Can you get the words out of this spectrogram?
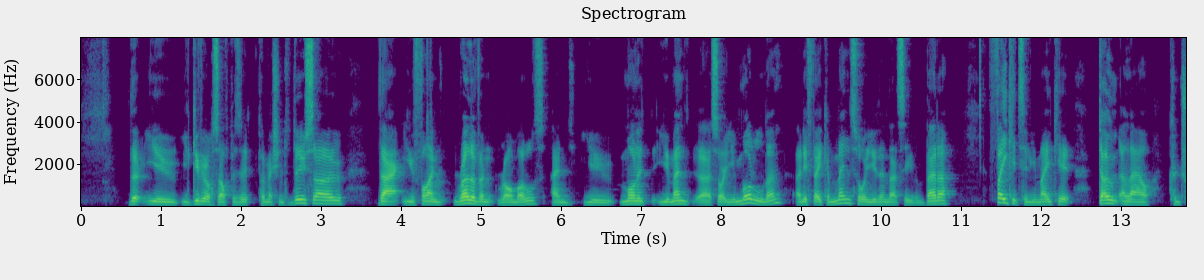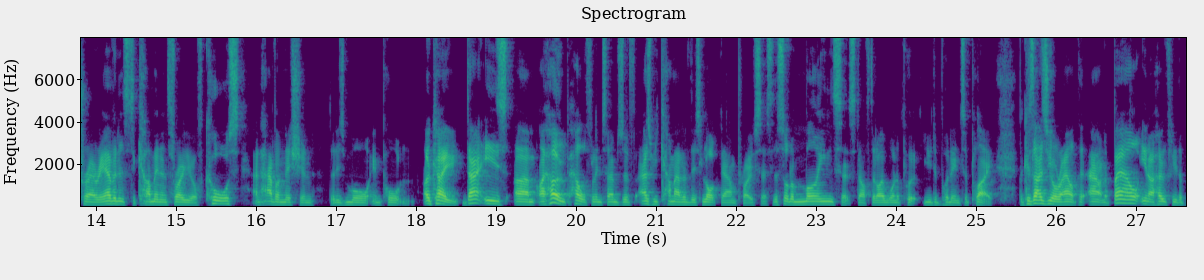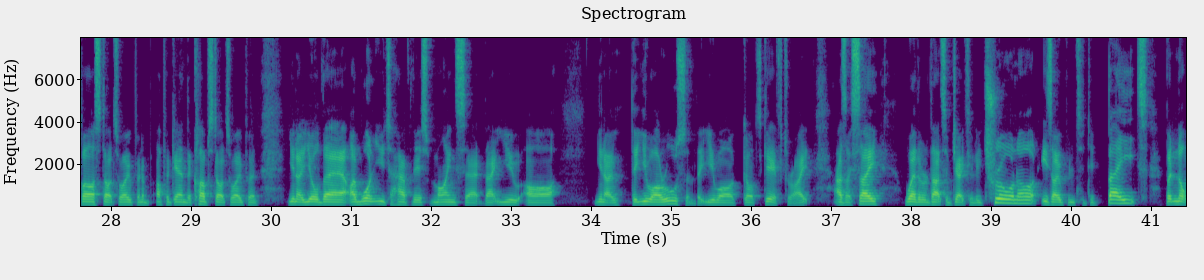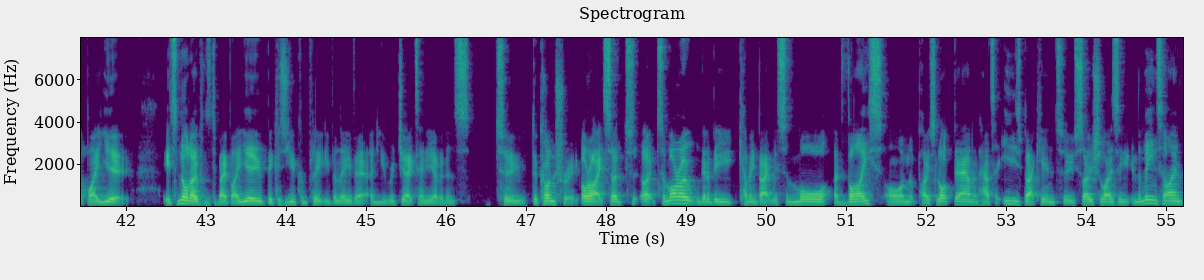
that you, you give yourself permission to do so, that you find relevant role models and you monitor, you men, uh, sorry, you model them, and if they can mentor you, then that's even better. Fake it till you make it. Don't allow contrary evidence to come in and throw you off course and have a mission that is more important. Okay, that is, um, I hope, helpful in terms of as we come out of this lockdown process, the sort of mindset stuff that I want to put you to put into play. Because as you're out out and about, you know, hopefully the bars start to open up again, the clubs start to open, you know, you're there. I want you to have this mindset that you are, you know, that you are awesome, that you are God's gift, right? As I say, whether that's objectively true or not is open to debate, but not by you. It's not open to debate by you because you completely believe it and you reject any evidence to the contrary. All right, so t- uh, tomorrow we're going to be coming back with some more advice on post lockdown and how to ease back into socializing. In the meantime,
